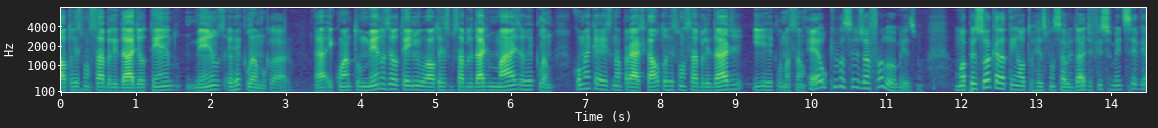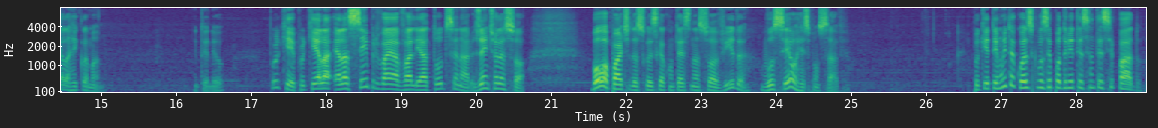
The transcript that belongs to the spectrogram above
autorresponsabilidade eu tenho, menos eu reclamo. Claro. Tá? E quanto menos eu tenho autorresponsabilidade, mais eu reclamo. Como é que é isso na prática? Autorresponsabilidade e reclamação. É o que você já falou mesmo. Uma pessoa que ela tem autorresponsabilidade, dificilmente você vê ela reclamando. Entendeu? Por quê? Porque ela, ela sempre vai avaliar todo o cenário. Gente, olha só. Boa parte das coisas que acontecem na sua vida, você é o responsável. Porque tem muita coisa que você poderia ter se antecipado.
